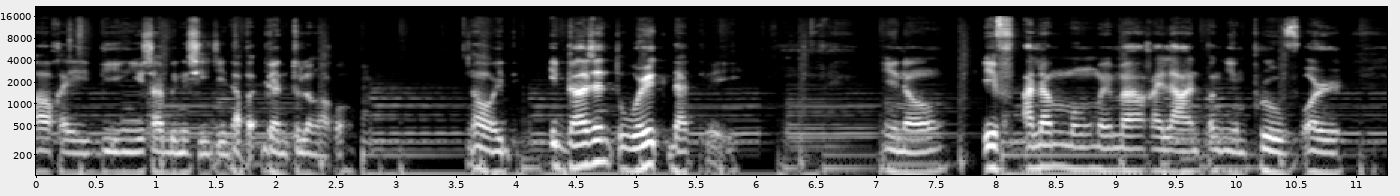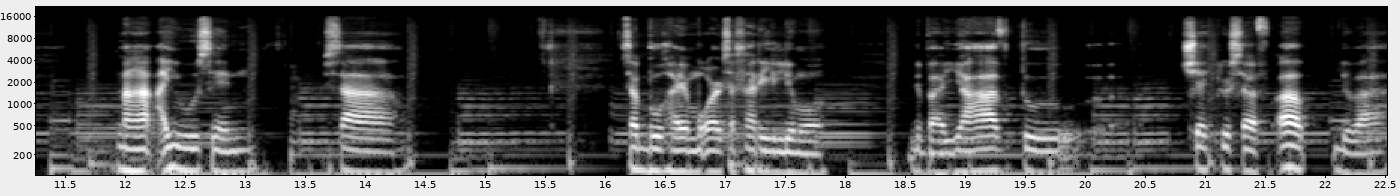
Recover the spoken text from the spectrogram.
okay, being you, sabi ni CJ, dapat ganito lang ako. No, it, it doesn't work that way. You know, if alam mong may mga kailangan pang improve or mga ayusin sa sa buhay mo or sa sarili mo, 'di ba? You have to check yourself up, 'di ba?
